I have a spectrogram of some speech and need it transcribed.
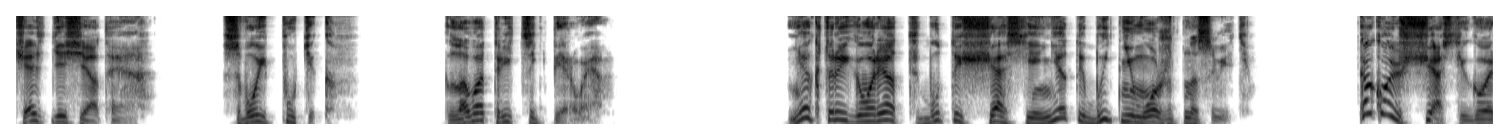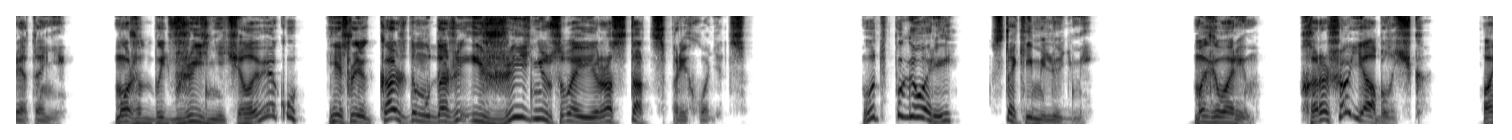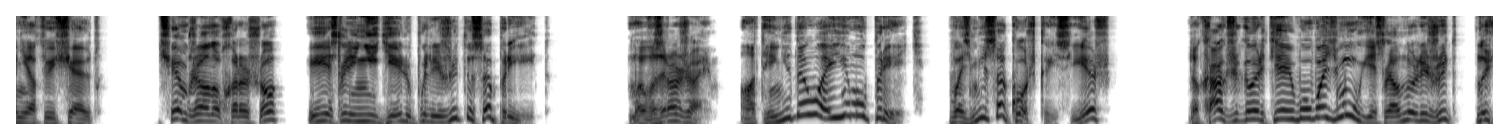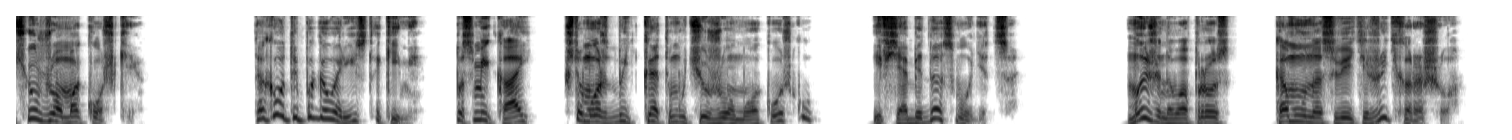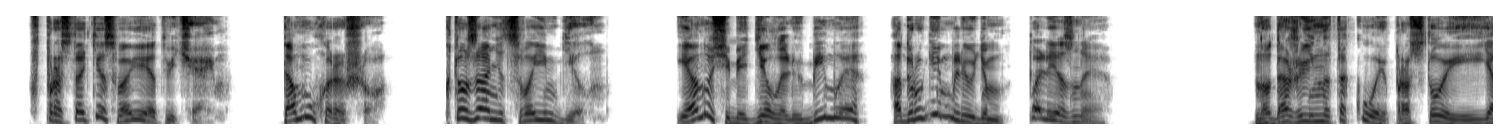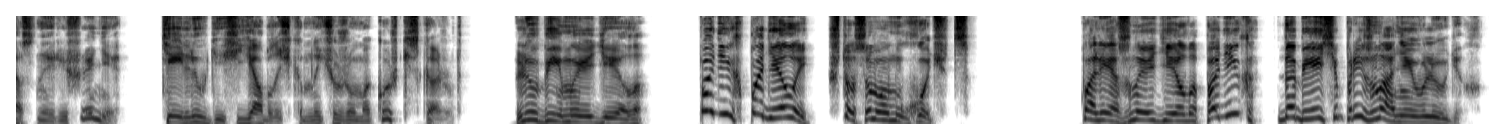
Часть десятая. Свой путик. Глава тридцать первая. Некоторые говорят, будто счастья нет и быть не может на свете. Какое счастье, говорят они, может быть в жизни человеку, если каждому даже и с жизнью своей расстаться приходится? Вот поговори с такими людьми. Мы говорим, хорошо яблочко, они отвечают, чем же оно хорошо, если неделю полежит и сопреет? Мы возражаем, а ты не давай ему преть. Возьми с окошка и съешь. Да как же, говорит, я его возьму, если оно лежит на чужом окошке? Так вот и поговори с такими, посмекай, что может быть к этому чужому окошку, и вся беда сводится. Мы же на вопрос, кому на свете жить хорошо, в простоте своей отвечаем. Тому хорошо, кто занят своим делом. И оно себе дело любимое, а другим людям полезное. Но даже и на такое простое и ясное решение те люди с яблочком на чужом окошке скажут «Любимое дело, поди-ка поделай, что самому хочется». «Полезное дело, поди-ка добейся признания в людях».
